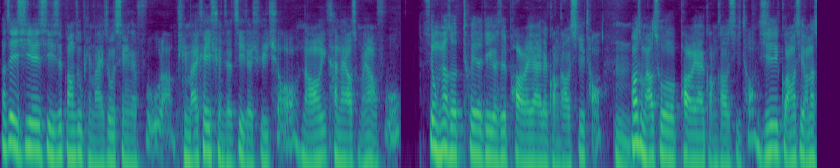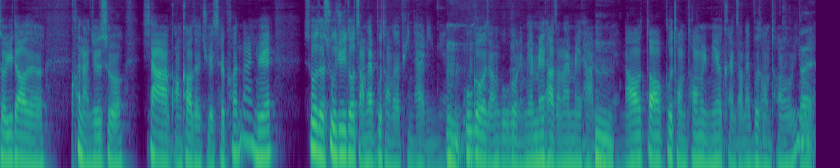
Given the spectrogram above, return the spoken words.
那这一系列其实是帮助品牌做生意的服务啦。品牌可以选择自己的需求，然后看它要什么样的服务。所以我们那时候推的第一个是 Power AI 的广告系统。嗯，那为什么要做 Power AI 广告系统？其实广告系统那时候遇到的困难就是说下广告的决策困难，因为所有的数据都长在不同的平台里面。嗯，Google 长在 Google 里面，Meta 长在 Meta 里面，嗯、然后到不同通路里面，有可能长在不同通路里面。对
